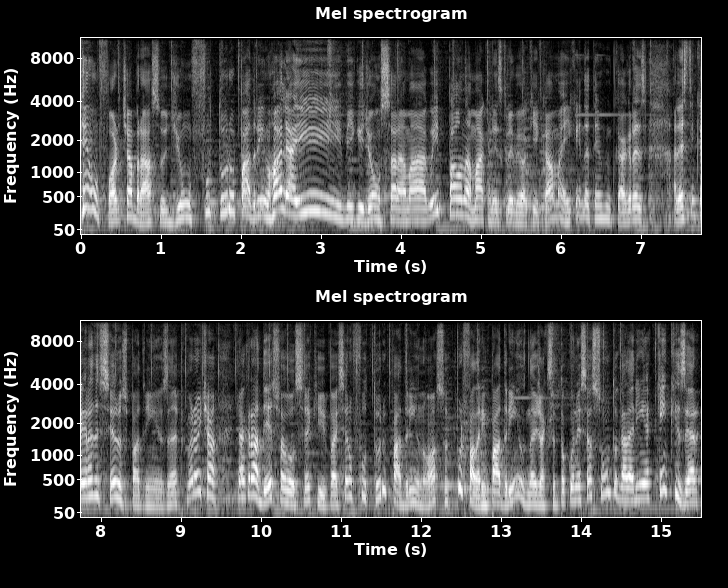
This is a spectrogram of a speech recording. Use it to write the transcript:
É um forte abraço de um futuro padrinho. Olha aí, Big John Saramago. E pau na máquina escreveu aqui. Calma aí, que ainda tem que agradecer. Aliás, tem que agradecer os padrinhos, né? Primeiramente, já, agradeço a você que vai ser um futuro padrinho nosso. Por falar em padrinhos, né? Já que você tocou nesse assunto, galerinha, quem quiser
